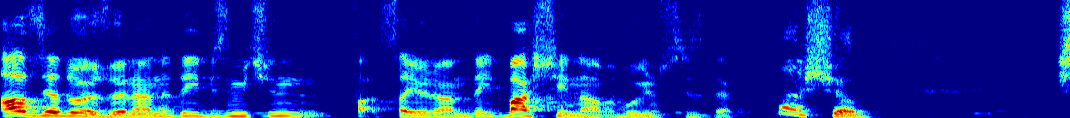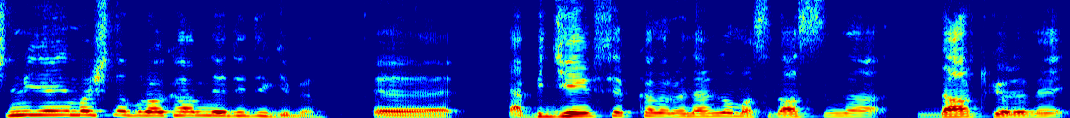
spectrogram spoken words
az ya da öz önemli değil. Bizim için sayı önemli değil. Başlayın abi buyurun sizde. Başlayalım. Şimdi yayın başında Burak ne dediği gibi. E, ya bir James Webb kadar önemli olmasa da aslında Dart görevi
